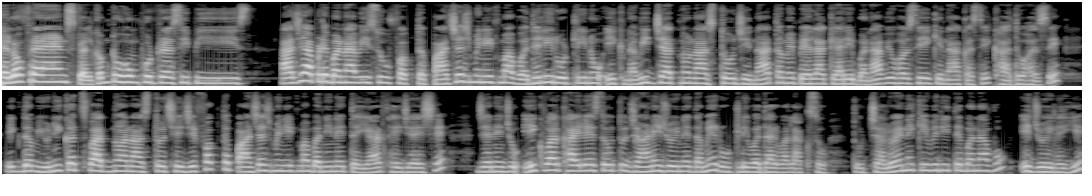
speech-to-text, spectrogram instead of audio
Hello friends welcome to home food recipes આજે આપણે બનાવીશું ફક્ત પાંચ જ મિનિટમાં વધેલી રોટલીનો એક નવી જ જાતનો નાસ્તો, જે ના તમે પહેલાં ક્યારેય બનાવ્યો હશે કે ના કશે ખાધો હશે. એકદમ યુનિક જ સ્વાદનો આ નાસ્તો છે, જે ફક્ત પાંચ જ મિનિટમાં બનીને તૈયાર થઈ જાય છે. જેને જો એકવાર ખાઈ લેશો, તો જાણી જોઈને તમે રોટલી વધારવા લાગશો. તો ચાલો એને કેવી રીતે બનાવવું એ જોઈ લઈએ.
